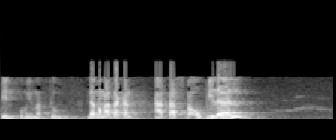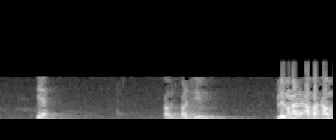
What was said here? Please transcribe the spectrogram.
bin Umi Maktum dan mengatakan atas ma'u Bilal. Ya. Kalau kalau diam. Beliau mengatakan apa kamu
